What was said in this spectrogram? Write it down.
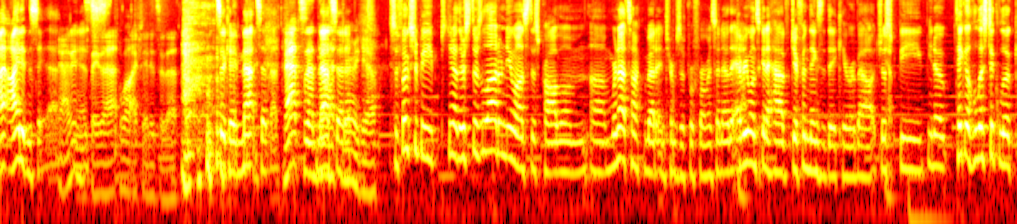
I, I didn't say that. Yeah, I didn't It's- say that. Well, actually, I did say that. It's okay. Matt said that. Matt said that. Matt said there it. we go. So folks should be, you know, there's there's a lot of nuance to this problem. Um, we're not talking about it in terms of performance. I know that everyone's going to have different things that they care about. Just Yeah. be, you know, take a holistic look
